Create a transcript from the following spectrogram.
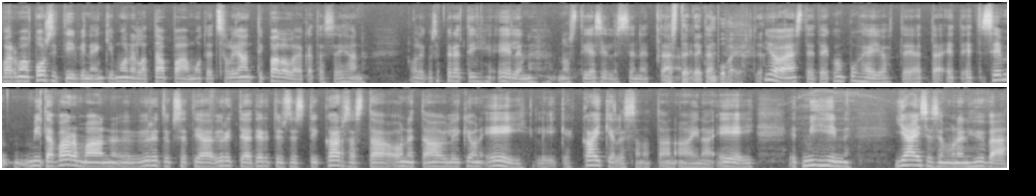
varmaan positiivinenkin monella tapaa, mutta että se oli Antti Palola, joka tässä ihan – oliko se peräti eilen nosti esille sen, että... STTK puheenjohtaja. Joo, STTK puheenjohtaja, että, että, että se mitä varmaan yritykset ja yrittäjät erityisesti karsastaa on, että AY-liike on ei-liike. Kaikille sanotaan aina ei. Että mihin jäi se semmoinen hyvä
